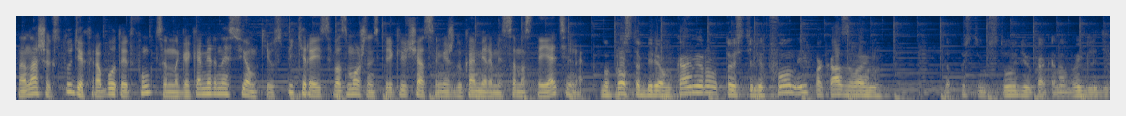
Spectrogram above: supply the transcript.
На наших студиях работает функция многокамерной съемки. У спикера есть возможность переключаться между камерами самостоятельно, Мы просто берем камеру, то есть телефон, и показываем, допустим, студию, как она выглядит.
